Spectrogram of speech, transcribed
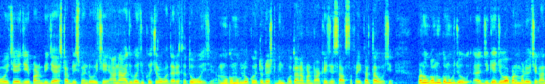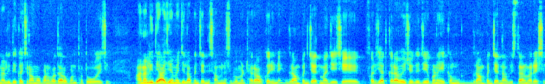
હોય છે, જે પણ બીજા એસ્ટાબ્લિશમેન્ટ હોય છે, આના આજુબાજુ કચરો વધારે થતો હોય છે. અમુક અમુક લોકો તો ડસ્ટબિન પોતાના પણ રાખે છે, સાફ સફાઈ કરતા હોય છે. પણ હું અમુક અમુક જો જગ્યાએ જોવા પણ મળ્યો છે કે આના લીધે કચરામાં પણ વધારો પણ થતો હોય છે. આના લીધે આજે અમે જિલ્લા પંચાયતની સામાન્ય સભામાં ઠરાવ કરીને ગ્રામ પંચાયતમાં જે છે, ફરજિયાત કરાવ્યો છે કે જે પણ એકમ ગ્રામ પંચાયતના વિસ્તારમાં રહેશે.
